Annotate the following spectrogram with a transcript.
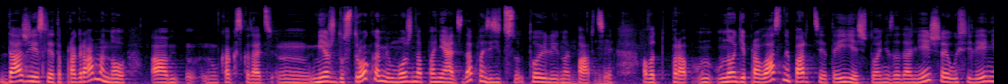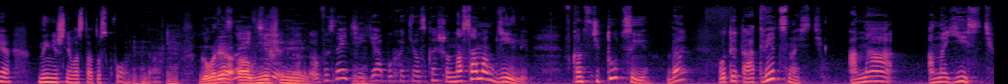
даже если это программа, но, а, как сказать, между строками можно понять да, позицию той или иной партии. А вот про, многие провластные партии это и есть, что они за дальнейшее усиление нынешнего статус-кво. Угу. Да. Говоря знаете, о внешней... Э, вы знаете, угу. я бы хотела сказать, что на самом деле в Конституции да, вот эта ответственность, она, она есть.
